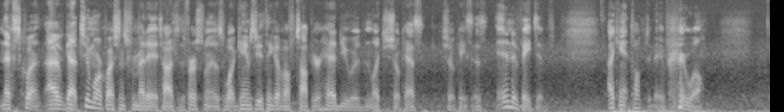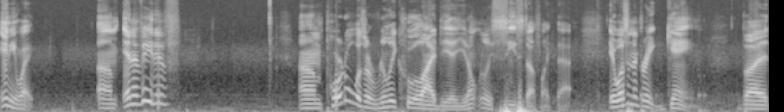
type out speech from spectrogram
next question. I've got two more questions from Meta Itachi. The first one is, what games do you think of off the top of your head you would like to showcase showcase as innovative? I can't talk today very well. Anyway, um, innovative um, Portal was a really cool idea. You don't really see stuff like that. It wasn't a great game, but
